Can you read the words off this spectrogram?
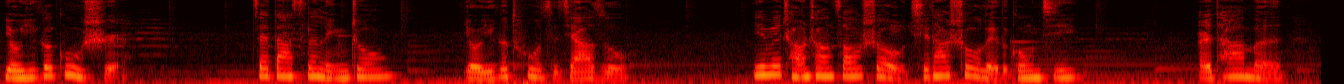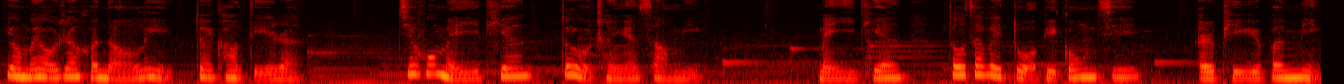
有一个故事，在大森林中，有一个兔子家族，因为常常遭受其他兽类的攻击，而他们又没有任何能力对抗敌人，几乎每一天都有成员丧命，每一天都在为躲避攻击而疲于奔命。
